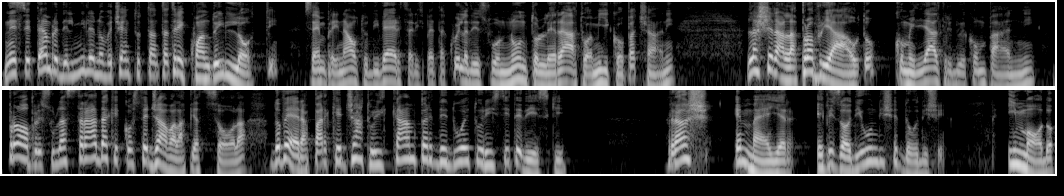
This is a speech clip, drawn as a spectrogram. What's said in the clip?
nel settembre del 1983, quando il Lotti, sempre in auto diversa rispetto a quella del suo non tollerato amico Pacciani, lascerà la propria auto, come gli altri due compagni, proprio sulla strada che costeggiava la piazzola dove era parcheggiato il camper dei due turisti tedeschi. Rush e Meyer, episodi 11 e 12. In modo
